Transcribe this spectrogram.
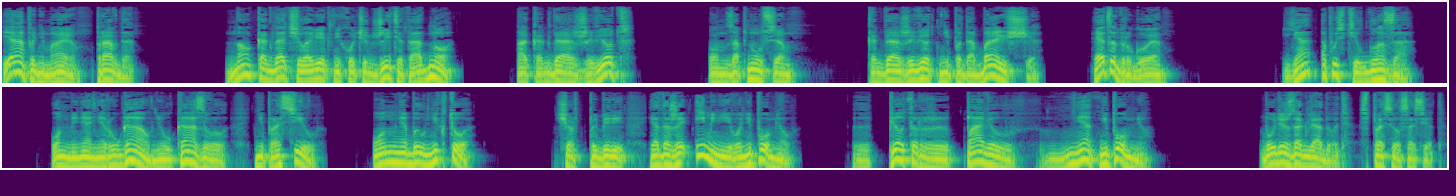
«Я понимаю, правда. Но когда человек не хочет жить, это одно. А когда живет...» Он запнулся. «Когда живет неподобающе, это другое». Я опустил глаза. Он меня не ругал, не указывал, не просил. Он мне был никто. Черт побери, я даже имени его не помнил. Э, Петр, Павел, нет, не помню. «Будешь заглядывать?» — спросил сосед.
